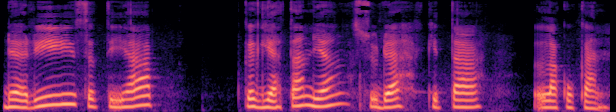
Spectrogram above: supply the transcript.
dari setiap kegiatan yang sudah kita lakukan.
